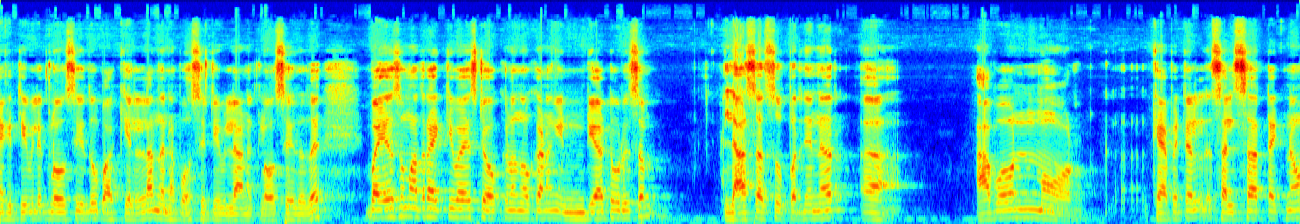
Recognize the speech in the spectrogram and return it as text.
നെഗറ്റീവിൽ ക്ലോസ് ചെയ്തു. ബാക്കിയെല്ലാം തന്നെ പോസിറ്റീവിലാണ് ക്ലോസ് ചെയ്തത്. ബയേഴ്സ് മാത്രം ആക്റ്റീവായ സ്റ്റോക്കുകൾ നോക്കുകയാണെങ്കിൽ ഇന്ത്യ ടൂറിസം ലാസ സൂപ്പർ ജനർ Avon more capital Salasar techno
